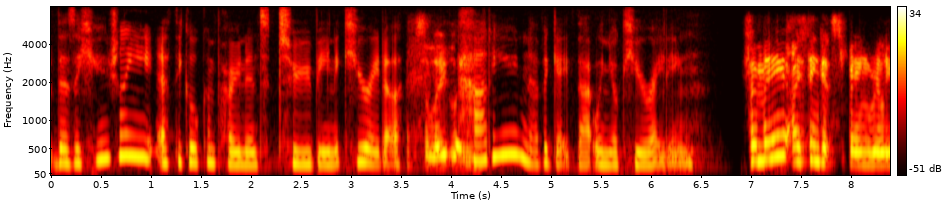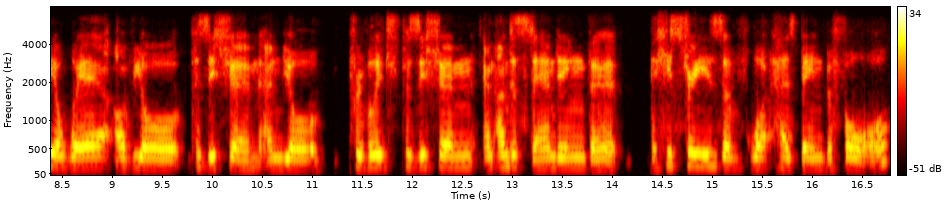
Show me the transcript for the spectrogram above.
there's a hugely ethical component to being a curator. Absolutely. How do you navigate that when you're curating? For me, I think it's being really aware of your position and your privileged position and understanding the the histories of what has been before,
